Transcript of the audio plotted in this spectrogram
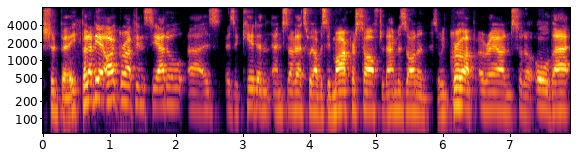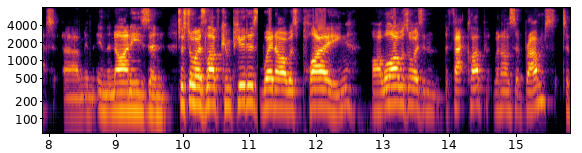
should be. But um, yeah, I grew up in Seattle uh, as as a kid, and and so that's where obviously Microsoft and Amazon, and so we grew up around sort of all that um, in in the 90s, and just always loved computers. When I was playing Oh, well, I was always in the Fat Club when I was at Brums to,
